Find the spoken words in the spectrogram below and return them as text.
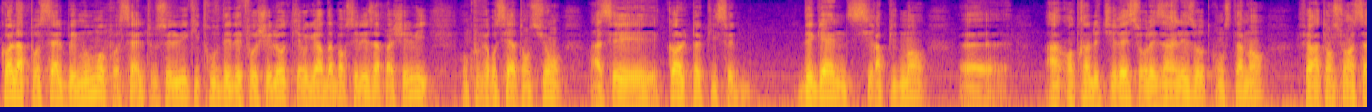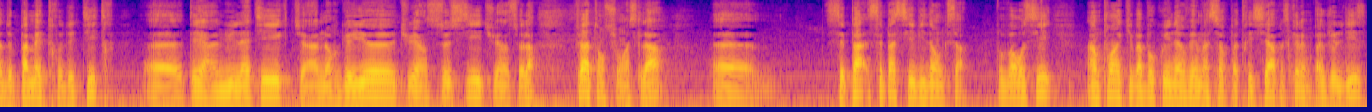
Kola possel, bemumo possel. Tout celui qui trouve des défauts chez l'autre, qui regarde d'abord s'il les a pas chez lui. Donc il faut faire aussi attention à ces coltes qui se dégainent si rapidement, euh, en train de tirer sur les uns et les autres constamment. Faire attention à ça, de ne pas mettre de titres. Euh, tu es un lunatique, tu es un orgueilleux, tu es un ceci, tu es un cela. Fais attention à cela. Euh, c'est pas c'est pas si évident que ça. Faut voir aussi un point qui va beaucoup énerver ma sœur Patricia parce qu'elle aime pas que je le dise,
